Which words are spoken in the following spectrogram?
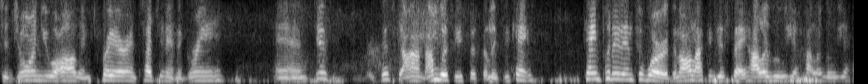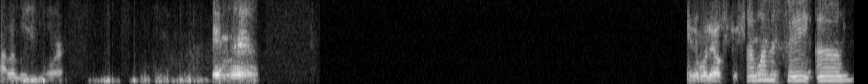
to join you all in prayer and touching and agreeing, and just, just um, I'm with you, Sister Lisa. You can't can't put it into words, and all I can just say, Hallelujah, Hallelujah, Hallelujah, Lord. Amen. Anyone else this morning? I want to say, um,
